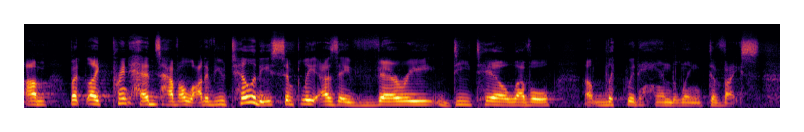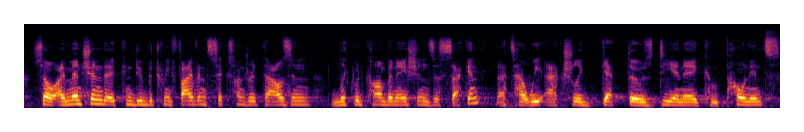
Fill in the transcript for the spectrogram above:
Um, but like print heads have a lot of utility simply as a very detail level uh, liquid handling device. So I mentioned it can do between five and 600,000 liquid combinations a second. That's how we actually get those DNA components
